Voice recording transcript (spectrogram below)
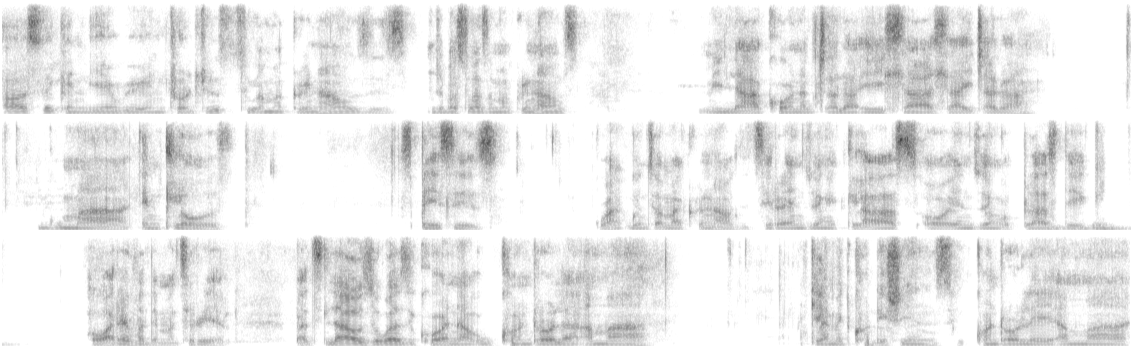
our second year we were introduced to ama-greenhouses njengoba siwazi ama-greenhouse ila khona kutshalwa iy'hlahla y'tshalwa kuma-enclosed spaces kwenziwa ama-greenhouse it's either yenziwe nge-glass or yenziwe ngo-plastic or whatever the material. But la uzokwazi khona ukucontrola ama-climate conditions ucontrole ama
